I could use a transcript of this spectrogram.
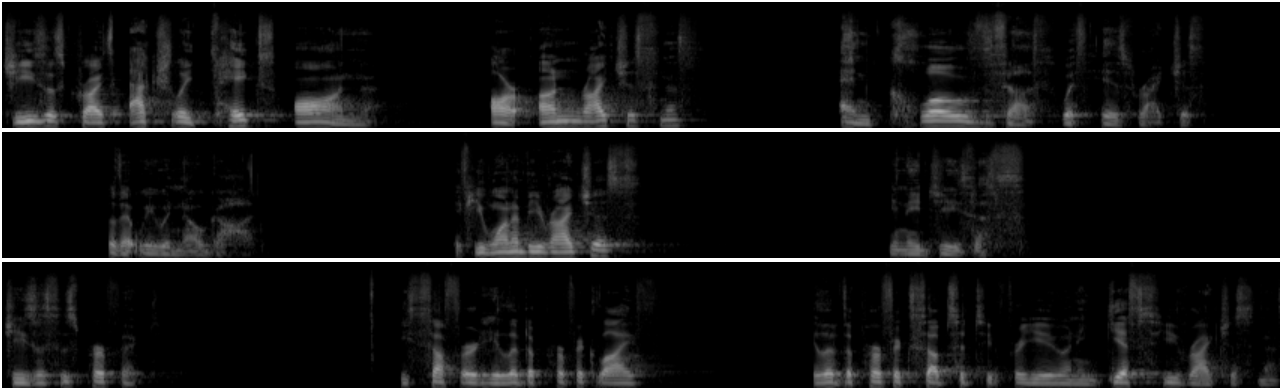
Jesus Christ actually takes on our unrighteousness and clothes us with his righteousness so that we would know God. If you want to be righteous, you need Jesus. Jesus is perfect. He suffered, He lived a perfect life. He lived the perfect substitute for you, and He gifts you righteousness.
